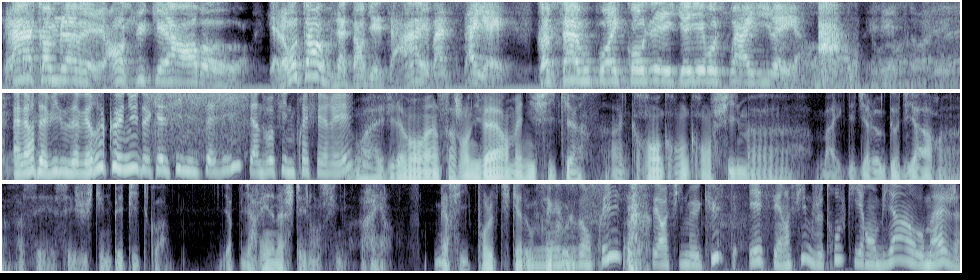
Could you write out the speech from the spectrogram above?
Plein comme la mer, en sucre à bord. Il y a longtemps que vous attendiez ça, hein Eh ben, ça y est. Comme ça, vous pourrez causer et égayer vos soirées d'hiver. Ah Alors David, vous avez reconnu de quel film il s'agit C'est un de vos films préférés Ouais, évidemment, hein, Saint-Jean d'hiver, magnifique. Un grand, grand, grand film euh, bah, avec des dialogues d'Audiard. euh, enfin, c'est, c'est juste une pépite, quoi. Il n'y a, rien acheté dans ce film, rien. Merci pour le petit cadeau, c'est cool. Je vous en prie, c'est un film culte et c'est un film, je trouve, qui rend bien hommage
